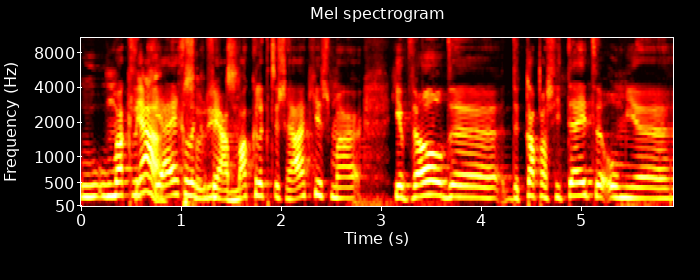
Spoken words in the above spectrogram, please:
Hoe, hoe makkelijk Ja, je eigenlijk... absoluut. Ja, makkelijk tussen haakjes, maar je hebt wel de, de capaciteiten om je...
